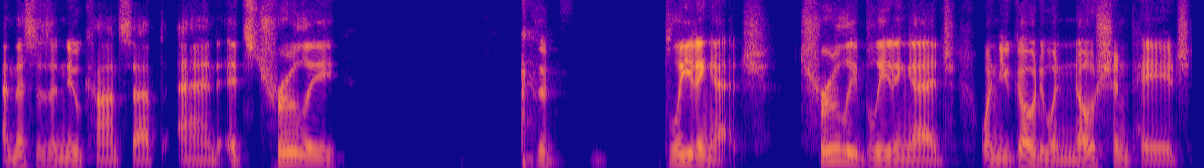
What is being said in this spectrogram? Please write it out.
and this is a new concept, and it's truly the bleeding edge truly bleeding edge when you go to a Notion page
